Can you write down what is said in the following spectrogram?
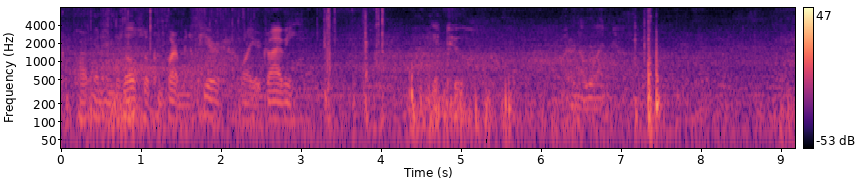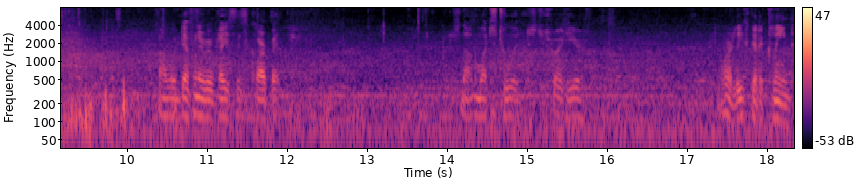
Compartment and there's also a compartment up here while you're driving. Get to I don't know what. I would definitely replace this carpet. There's not much to it. It's just right here. Or at least get it cleaned.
